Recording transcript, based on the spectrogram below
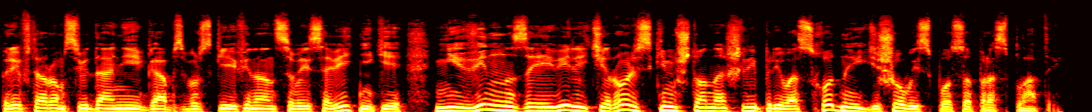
При втором свидании габсбургские финансовые советники невинно заявили Тирольским, что нашли превосходный и дешевый способ расплаты.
